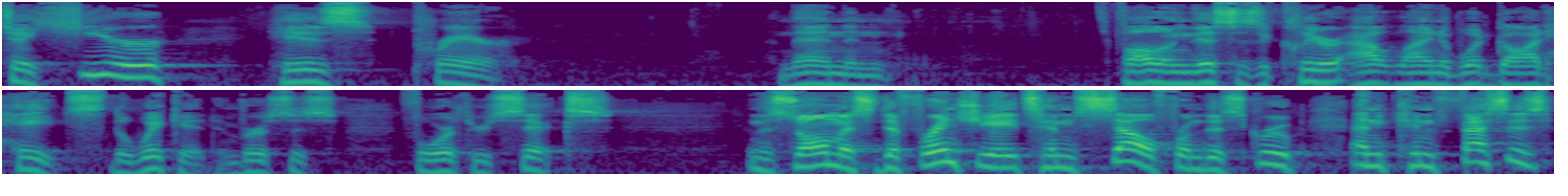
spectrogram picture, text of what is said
to hear his prayer. And then in following this is a clear outline of what God hates, the wicked, in verses 4 through 6. And the psalmist differentiates himself from this group and confesses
